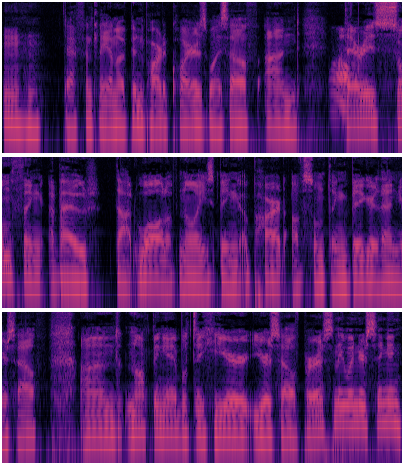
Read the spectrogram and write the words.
hmm definitely. And I've been part of choirs myself, and Oh. there is something about that wall of noise being a part of something bigger than yourself, and not being able to hear yourself personally when you're singing,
